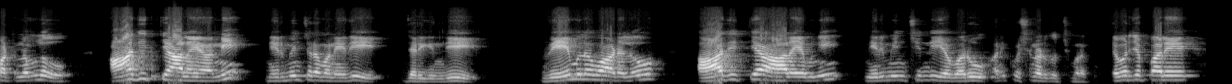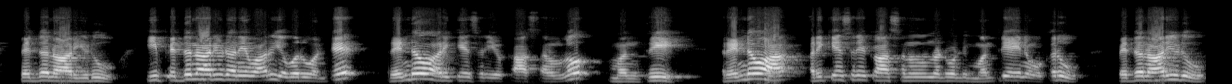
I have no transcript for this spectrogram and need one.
పట్టణంలో ఆదిత్యాలయాన్ని నిర్మించడం అనేది జరిగింది. వేములవాడలో ఆదిత్య ఆలయంని నిర్మించింది ఎవరు అని క్వశ్చన్ అడగొచ్చు మనకు. ఎవరు చెప్పాలి? పెద్దనార్యుడు. ఈ పెద్దనార్యుడు అనేవారు ఎవరు అంటే రెండవ హరికేశ్వరి యొక్క ఆస్థానంలో మంత్రి. రెండవ హరికేశ్వరి యొక్క ఆస్థానంలో ఉన్నటువంటి మంత్రి అయిన ఒకరు పెద్దనార్యుడు.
